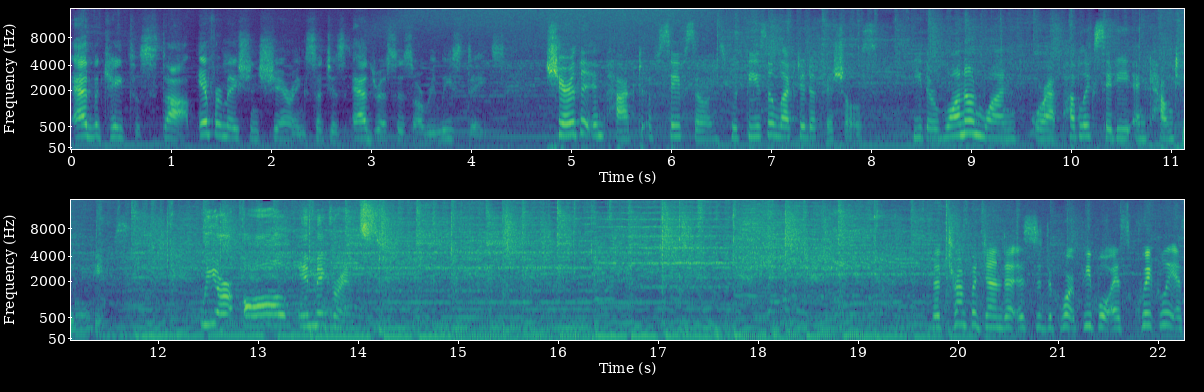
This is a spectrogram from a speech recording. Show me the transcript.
Advocate to stop information sharing such as addresses or release dates. Share the impact of safe zones with these elected officials, either one-on-one -on -one or at public city and county meetings. We are all immigrants. The Trump agenda is to deport people as quickly as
